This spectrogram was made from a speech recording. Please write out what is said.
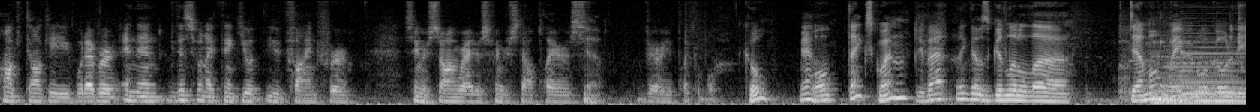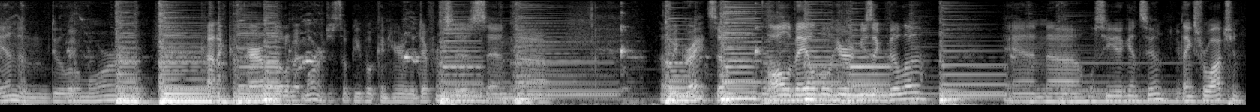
honky tonky, whatever. And then this one, I think you'd, you'd find for singer songwriters, fingerstyle players, Yeah. very applicable. Cool. Yeah. Well, thanks, Quinton. You bet. I think that was a good little uh, demo. Maybe we'll go to the end and do a little more. kind of compare them a little bit more, just so people can hear the differences, and uh, that'll be great. So, all available here at Music Villa, and uh, we'll see you again soon. Thanks for watching.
